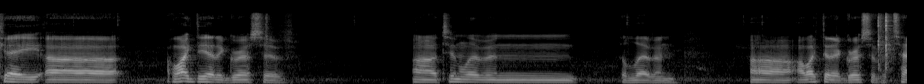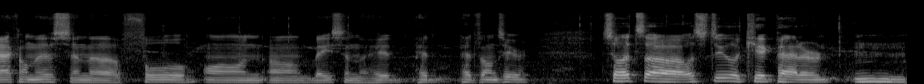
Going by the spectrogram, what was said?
Okay, uh, I like that aggressive. Uh, 10, 11, 11. Uh, I like that aggressive attack on this and the full on um, bass and the head, head headphones here. So let's uh let's do a kick pattern. Mm.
